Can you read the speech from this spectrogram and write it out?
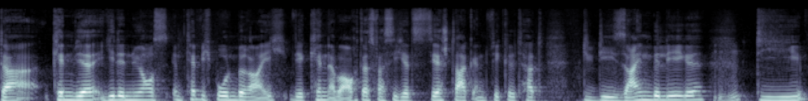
da kennen wir jede Nuance im Teppichbodenbereich. Wir kennen aber auch das, was sich jetzt sehr stark entwickelt hat, die Designbelege, mhm. die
